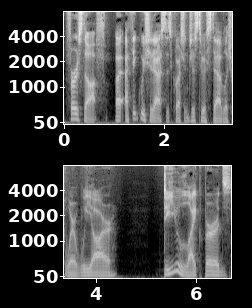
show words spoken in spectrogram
First off, I, I think we should ask this question just to establish where we are. Do you like birds?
